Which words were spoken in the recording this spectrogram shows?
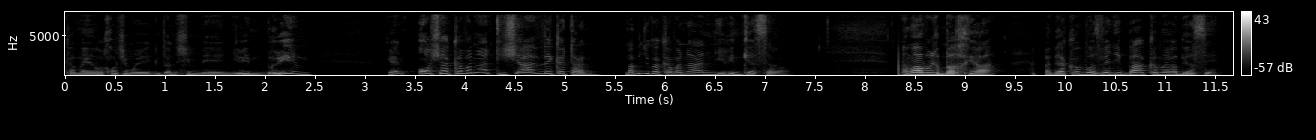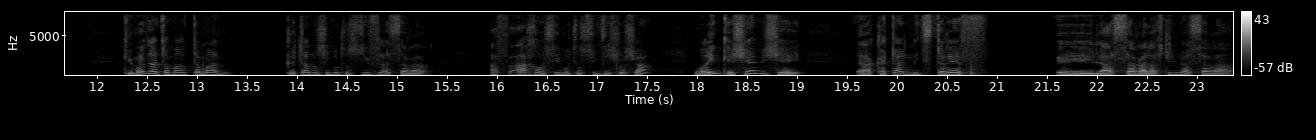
כמה יכול להיות שהם אנשים אה, נראים בריאים, כן? או שהכוונה תשעה וקטן. מה בדיוק הכוונה נראים כעשרה? אמר רבי ברכיה, רבי יעקב בוזבדי בא כאומר רבי יוסי, כמה דעת אמר תמן, קטן עושים אותו סניף לעשרה, אף אחא עושים אותו סניף לשלושה? כלומר אם כשם שהקטן מצטרף אה, לעשרה, להשלים לעשרה,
